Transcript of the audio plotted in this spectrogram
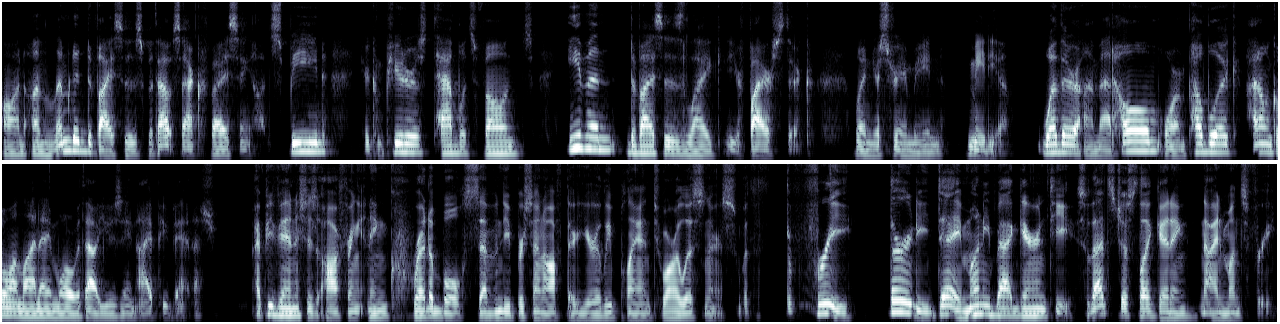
on unlimited devices without sacrificing on speed, your computers, tablets, phones, even devices like your Fire Stick when you're streaming media. Whether I'm at home or in public, I don't go online anymore without using IPVanish. IPVanish is offering an incredible 70% off their yearly plan to our listeners with a free 30 day money back guarantee. So that's just like getting nine months free.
